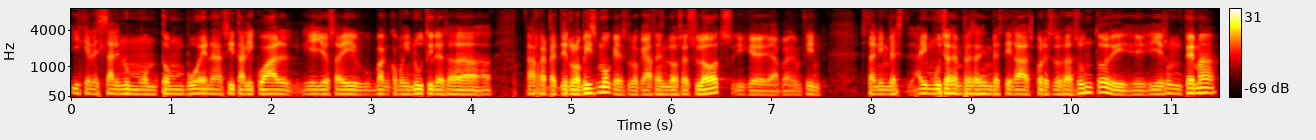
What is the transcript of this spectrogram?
y que les salen un montón buenas y tal y cual, y ellos ahí van como inútiles a, a repetir lo mismo, que es lo que hacen los slots, y que, en fin, están hay muchas empresas investigadas por estos asuntos y, y es un tema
